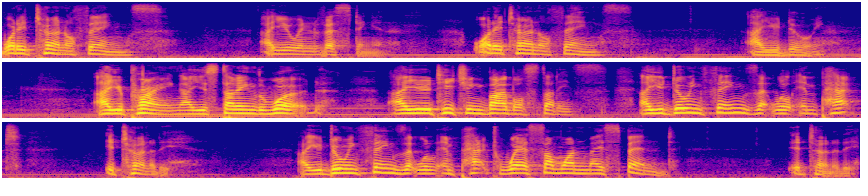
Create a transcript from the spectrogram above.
What eternal things are you investing in? What eternal things are you doing? Are you praying? Are you studying the Word? Are you teaching Bible studies? Are you doing things that will impact eternity? Are you doing things that will impact where someone may spend eternity?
